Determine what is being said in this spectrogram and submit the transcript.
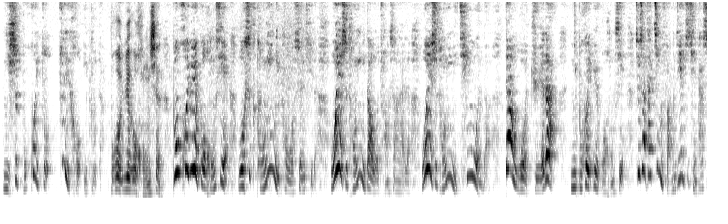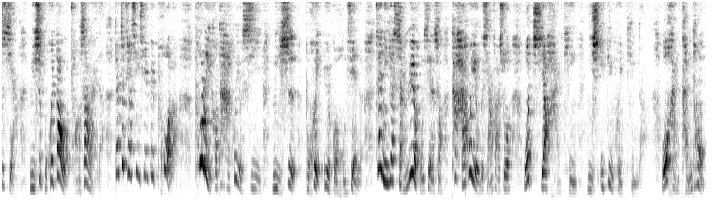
你是不会做最后一步的，不过越过红线，不会越过红线。我是同意你碰我身体的，我也是同意你到我床上来的，我也是同意你亲吻的。但我觉得你不会越过红线。就像他进房间之前，他是想你是不会到我床上来的，但这条信线被破了，破了以后，它还会有蜥蜴，你是不会越过红线的。在你要想越红线的时候，他还会有个想法说，我只要喊停，你是一定会停的。我喊疼痛，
